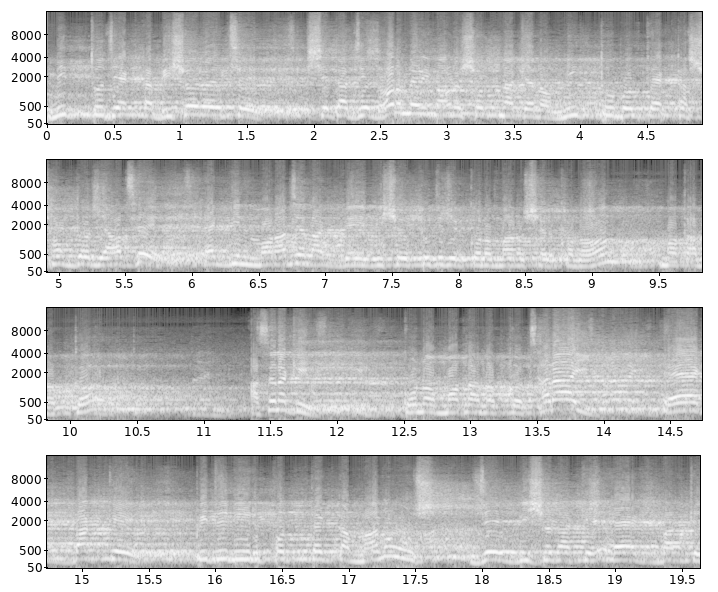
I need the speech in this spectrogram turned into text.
মৃত্যু যে একটা বিষয় রয়েছে, সেটা যে ধর্মেরই মানুষ হোক না কেন, মৃত্যু বলতে একটা শব্দ যে আছে, একদিন মরা যে লাগবে এই বিষয়ে পৃথিবীর কোনো মানুষের কোনো মতানক্য আছে নাকি? কোন মতানক্য ছাড়াই এক বাক্যে পৃথিবীর প্রত্যেকটা মানুষ যে বিষয়টাকে এক বাক্যে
